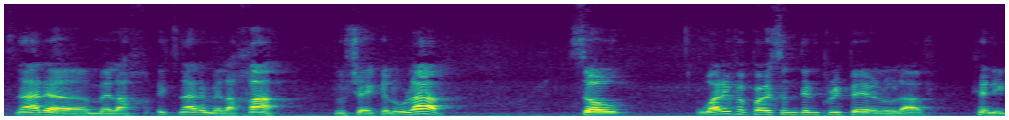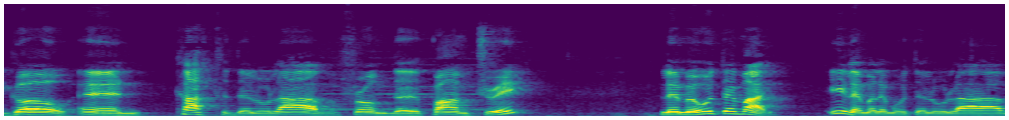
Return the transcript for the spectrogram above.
it's not a melach, it's not a melacha to shake a lulav. So, what if a person didn't prepare lulav? Can he go and cut the lulav from the palm tree? למהות מאי. אילמה למות לולב,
